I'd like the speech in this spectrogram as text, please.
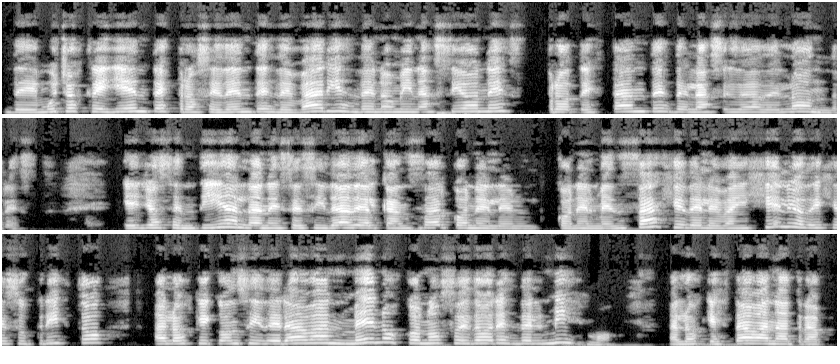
de muchos creyentes procedentes de varias denominaciones protestantes de la ciudad de Londres. Ellos sentían la necesidad de alcanzar con el, con el mensaje del Evangelio de Jesucristo a los que consideraban menos conocedores del mismo, a los que estaban atrapados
